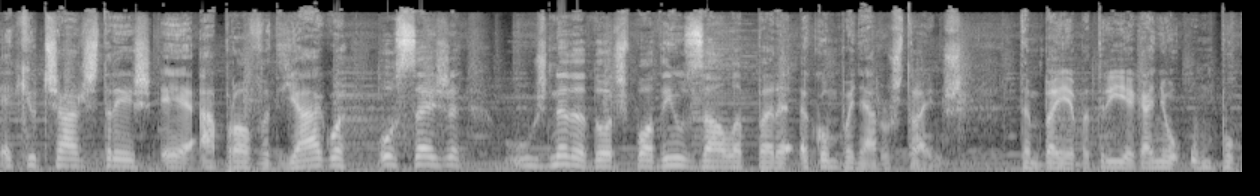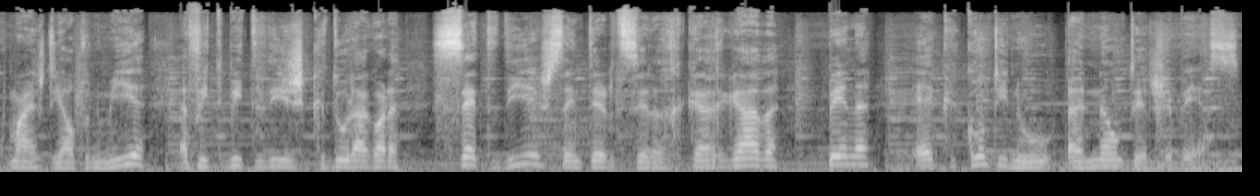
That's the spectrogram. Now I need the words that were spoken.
é que o Charge 3 é à prova de água, ou seja, os nadadores podem usá-la para acompanhar os treinos. Também a bateria ganhou um pouco mais de autonomia. A Fitbit diz que dura agora 7 dias sem ter de ser recarregada. Pena é que continua a não ter GPS.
